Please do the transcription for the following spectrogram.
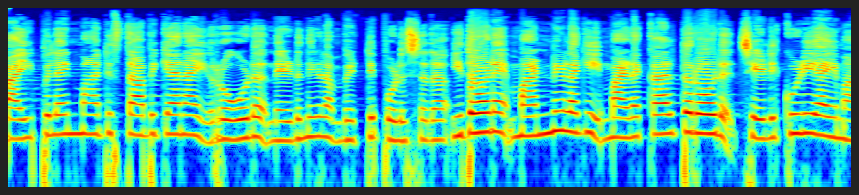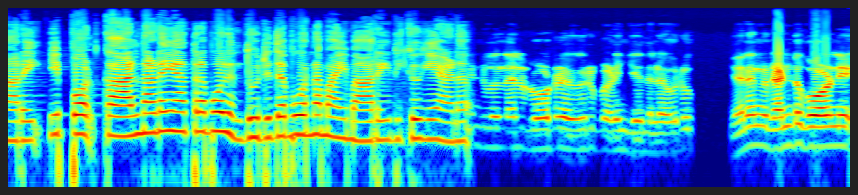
പൈപ്പ് ലൈൻ മാറ്റി സ്ഥാപിക്കാനായി റോഡ് നെടുനീളം വെട്ടിപ്പൊളിച്ചത്. ഇതോടെ മണ്ണിളകി മഴക്കാലത്ത് റോഡ് ചെളിക്കുഴിയായി മാറി. ഇപ്പോൾ കാൽനടയാത്ര പോലും ദുരിതപൂർണമായി മാറിയിരിക്കുകയാണ്. റോഡിന് ഒരു പണിയും ചെയ്യുന്നില്ല. ഒരു ജനങ്ങൾ രണ്ട് കോളനി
